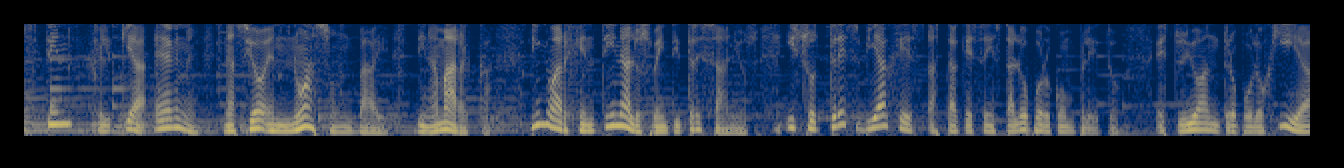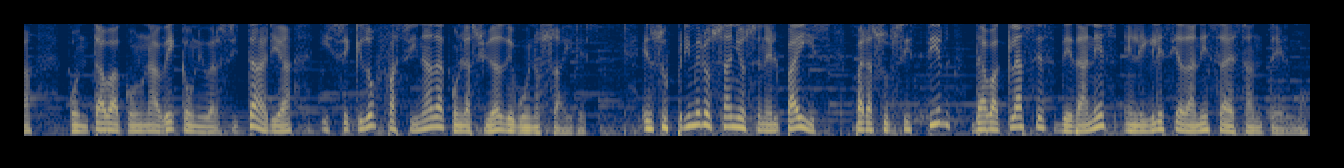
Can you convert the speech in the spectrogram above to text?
Sten Helkia Erne nació en Noasonby, Dinamarca. Vino a Argentina a los 23 años. Hizo tres viajes hasta que se instaló por completo. Estudió antropología, contaba con una beca universitaria y se quedó fascinada con la ciudad de Buenos Aires. En sus primeros años en el país, para subsistir, daba clases de danés en la iglesia danesa de San Telmo.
